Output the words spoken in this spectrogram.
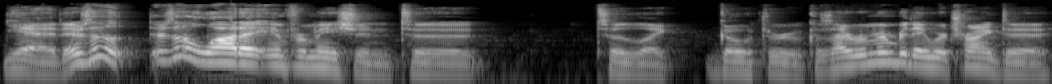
yeah, there's a there's a lot of information to to like go through because I remember they were trying to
